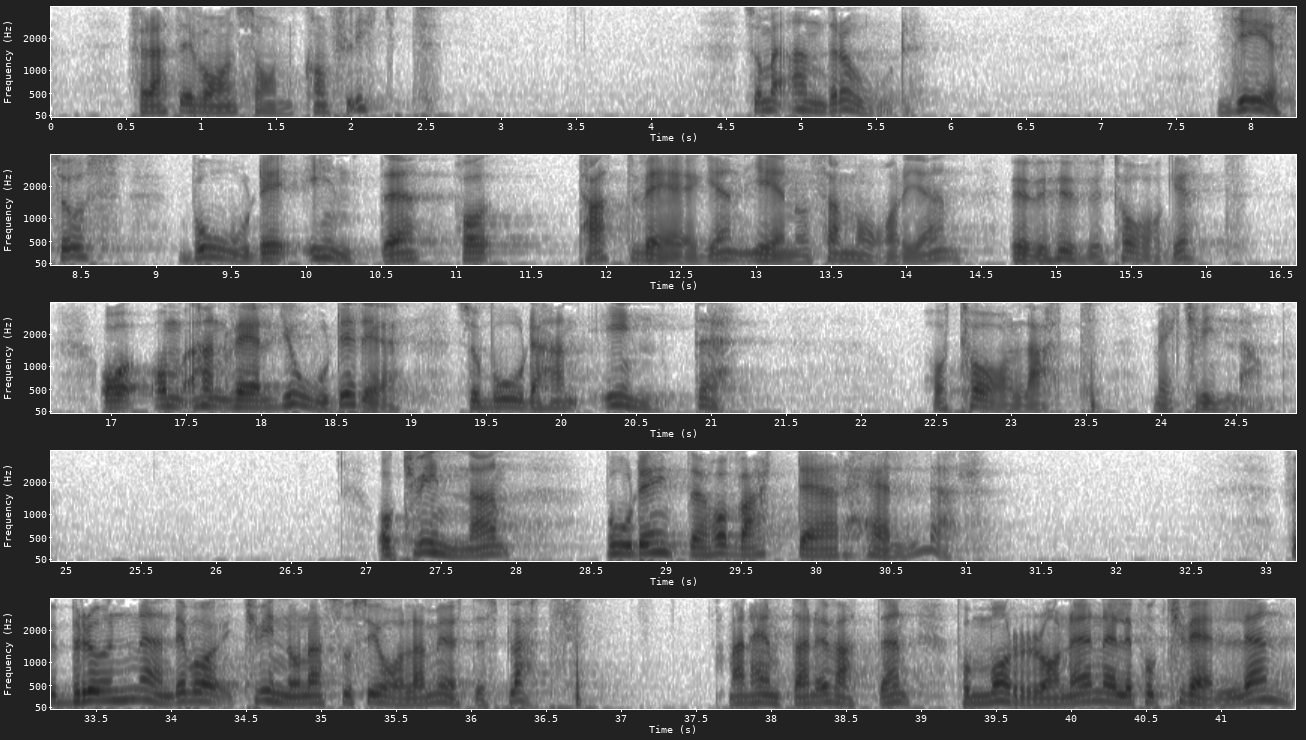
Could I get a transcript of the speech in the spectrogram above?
för att det var en sån konflikt. Så med andra ord, Jesus borde inte ha tagit vägen genom Samarien överhuvudtaget. Och om han väl gjorde det så borde han inte ha talat med kvinnan. Och kvinnan borde inte ha varit där heller. För brunnen det var kvinnornas sociala mötesplats. Man hämtade vatten på morgonen eller på kvällen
